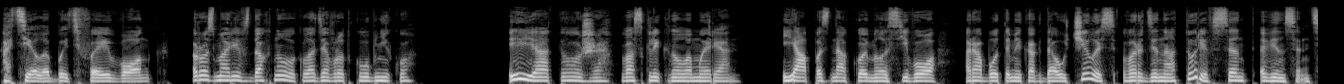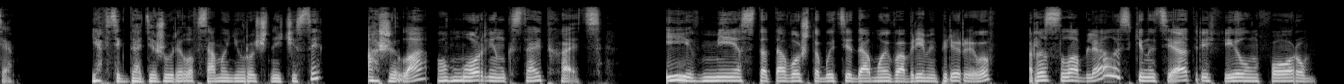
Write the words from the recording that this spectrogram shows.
Хотела быть Фэй Вонг». Розмари вздохнула, кладя в рот клубнику. «И я тоже», — воскликнула Мэриан. «Я познакомилась с его работами, когда училась в ординатуре в Сент-Винсенте. Я всегда дежурила в самые неурочные часы, а жила в Морнингсайд-Хайтс — и вместо того, чтобы идти домой во время перерывов, расслаблялась в кинотеатре «Филм-форум».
